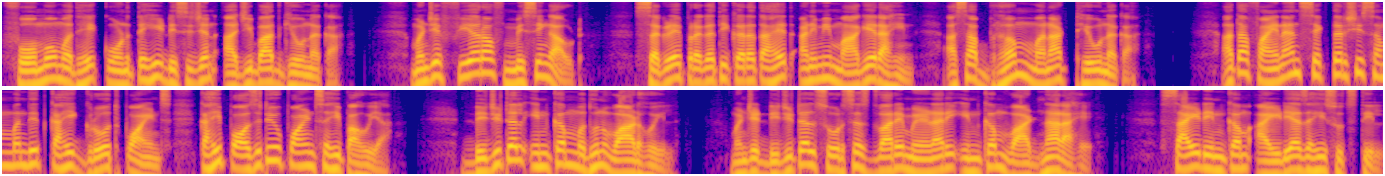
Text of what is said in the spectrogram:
फोमोमध्ये कोणतेही डिसिजन अजिबात घेऊ नका. म्हणजे फिअर ऑफ मिसिंग आउट सगळे प्रगती करत आहेत आणि मी मागे राहीन असा भ्रम मनात ठेवू नका. आता फायनान्स सेक्टरशी संबंधित काही ग्रोथ पॉइंट्स काही पॉझिटिव्ह पॉइंट्सही पाहूया. डिजिटल इन्कममधून वाढ होईल. म्हणजे डिजिटल सोर्सेसद्वारे मिळणारी इन्कम वाढणार आहे. साईड इन्कम आयडियाजही सुचतील.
